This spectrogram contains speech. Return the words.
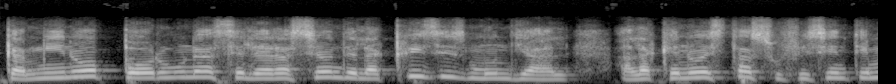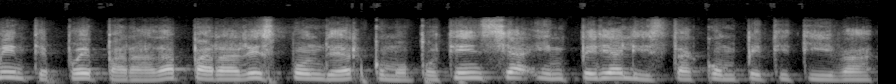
camino por una aceleración de la crisis mundial a la que no está suficientemente preparada para responder como potencia imperialista competitiva.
